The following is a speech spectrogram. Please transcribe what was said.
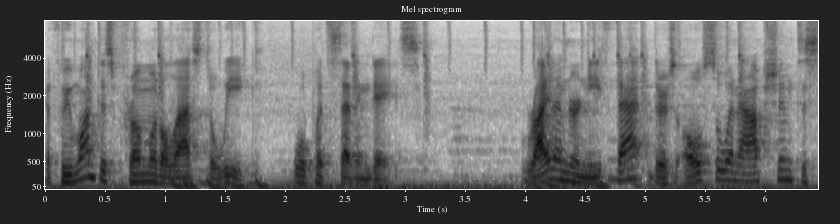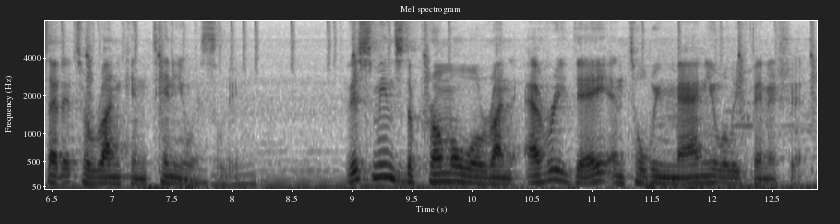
If we want this promo to last a week, we'll put 7 days. Right underneath that, there's also an option to set it to run continuously. This means the promo will run every day until we manually finish it.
